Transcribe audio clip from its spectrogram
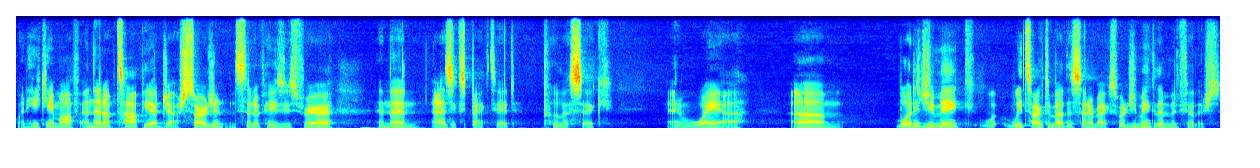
when he came off, and then up top you had Josh Sargent instead of Jesus Ferreira, and then as expected, Pulisic and Weah. Um, what did you make? We talked about the center backs. What did you make of the midfielders?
